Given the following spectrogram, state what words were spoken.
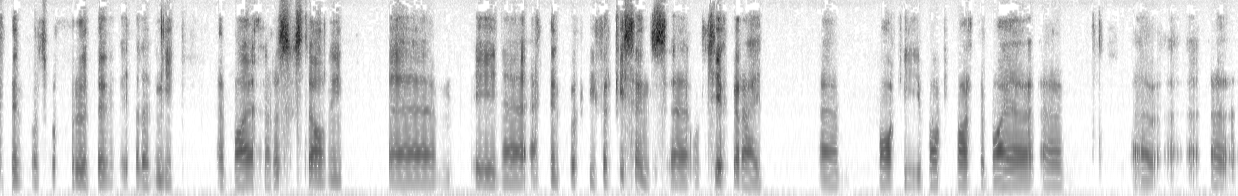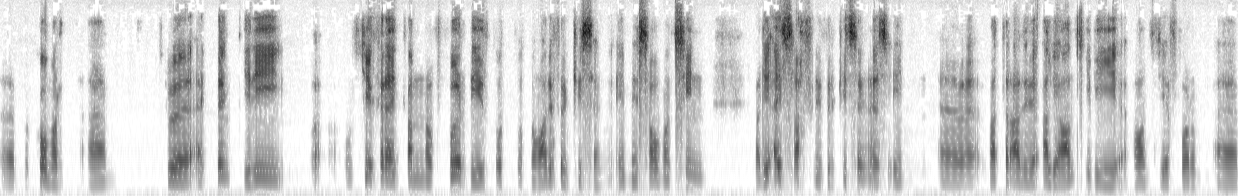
ek dink ons begroting het hulle nie uh, baie gerus gestel nie. Ehm um, en uh, ek dink ook die verkiesings uh, onsekerheid ehm um, maak die maak die markte baie ehm um, uh, uh, uh, uh, bekommerd. Ehm um, so ek dink hierdie onsekerheid kan nog voortduur tot tot na die verkiesing en mens sal moet sien wat die uitslag van die verkiesing is en uh, watter alliansie die ANC vorm. Uh,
